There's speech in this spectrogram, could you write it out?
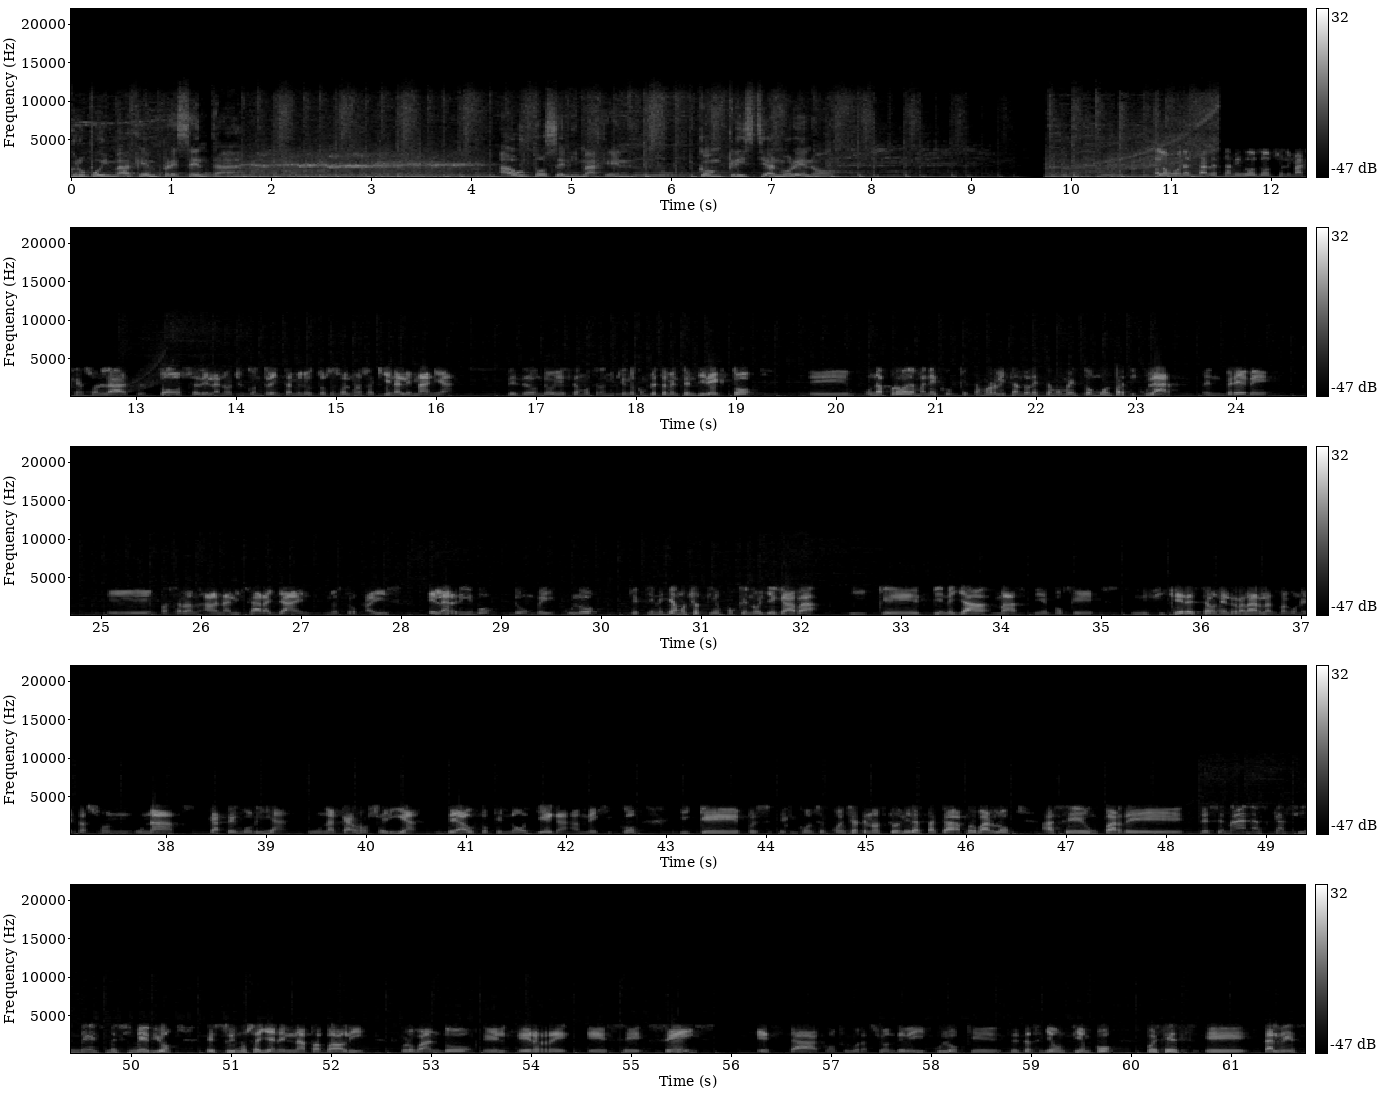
Grupo Imagen presenta Autos en Imagen con Cristian Moreno. Hola, buenas tardes amigos. Autos en Imagen son las 12 de la noche con 30 minutos, eso al menos aquí en Alemania, desde donde hoy estamos transmitiendo completamente en directo eh, una prueba de manejo que estamos realizando en este momento muy particular. En breve eh, pasarán a analizar allá en nuestro país el arribo de un vehículo que tiene ya mucho tiempo que no llegaba y que tiene ya más tiempo que ni siquiera estaba en el radar. Las vagonetas son una categoría, una carrocería de auto que no llega a México y que pues en consecuencia tenemos que venir hasta acá a probarlo. Hace un par de, de semanas, casi mes, mes y medio, estuvimos allá en el Napa Valley probando el RS6 esta configuración de vehículo que desde hace ya un tiempo, pues es eh, tal vez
